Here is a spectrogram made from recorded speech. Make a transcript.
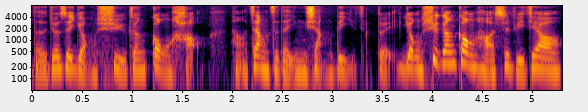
的，就是永续跟共好，好这样子的影响力。对，永续跟共好是比较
